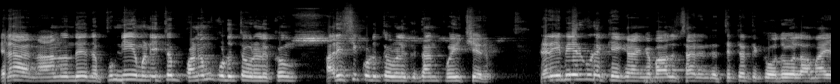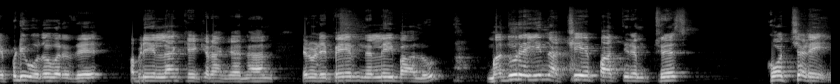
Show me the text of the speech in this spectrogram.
ஏன்னா நான் வந்து இந்த புண்ணியம் அனைத்தும் பணம் கொடுத்தவர்களுக்கும் அரிசி கொடுத்தவர்களுக்கு தான் போய் சேரும். நிறைய பேர் கூட கேட்குறாங்க பாலு சார் இந்த திட்டத்துக்கு உதவலாமா? எப்படி உதவுறது? அப்படி எல்லாம் கேட்குறாங்க நான் என்னுடைய பெயர் நெல்லை பாலு. மதுரையின் அட்சய பாத்திரம் ட்ரஸ்ட் கோச்சடை.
